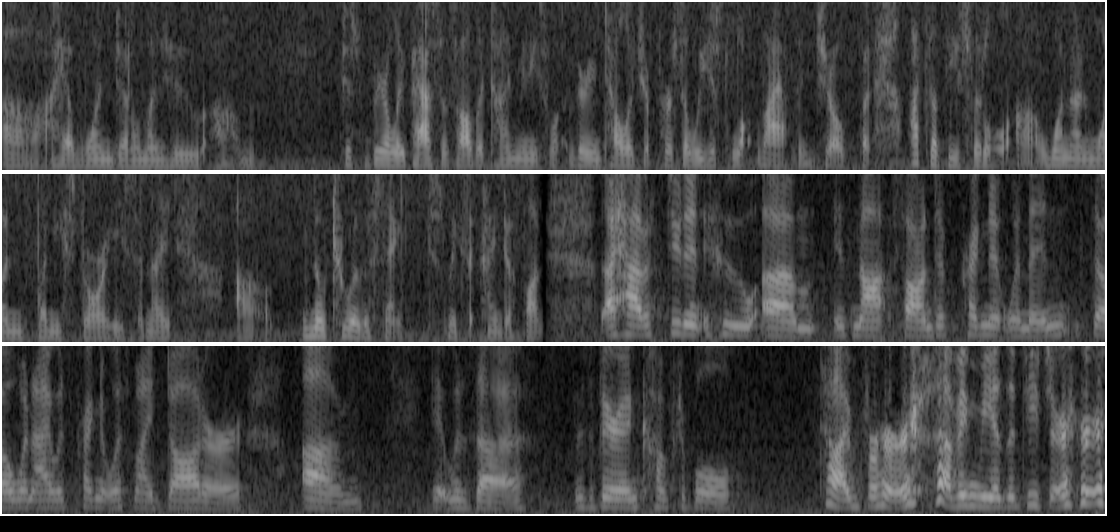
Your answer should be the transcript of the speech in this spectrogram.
Uh, I have one gentleman who um, just barely passes all the time, and he's a very intelligent person. We just laugh and joke, but lots of these little uh, one-on-one funny stories, and I uh, no two are the same. Just makes it kind of fun. I have a student who um, is not fond of pregnant women, so when I was pregnant with my daughter, um, it was uh, it was a very uncomfortable time for her having me as a teacher,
